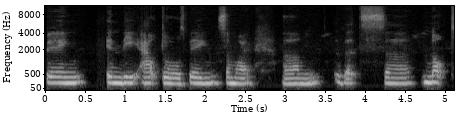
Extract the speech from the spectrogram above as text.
being in the outdoors, being somewhere um, that's uh, not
